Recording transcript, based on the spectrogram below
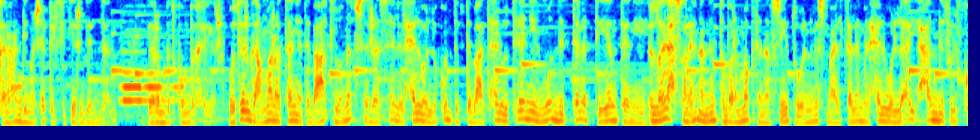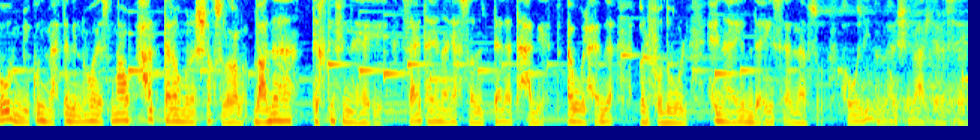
كان عندي مشاكل كتير جدا. يا رب تكون بخير. وترجع مرة تانية تبعت له نفس الرسائل الحلوة اللي كنت بتبعتها له تاني لمدة 3 أيام تانيين. اللي هيحصل هنا إن أنت برمجت نفسيته إنه يسمع الكلام الحلو اللي أي حد في الكون بيكون محتاج إن هو يسمعه حتى لو من الشخص الغلط. بعدها تختفي نهائي. ساعتها هنا يحصل ثلاث حاجات. أول حاجة الفضول. هنا هيبدأ يسأل نفسه هو ليه ما بقاش يبعت لي رسائل؟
